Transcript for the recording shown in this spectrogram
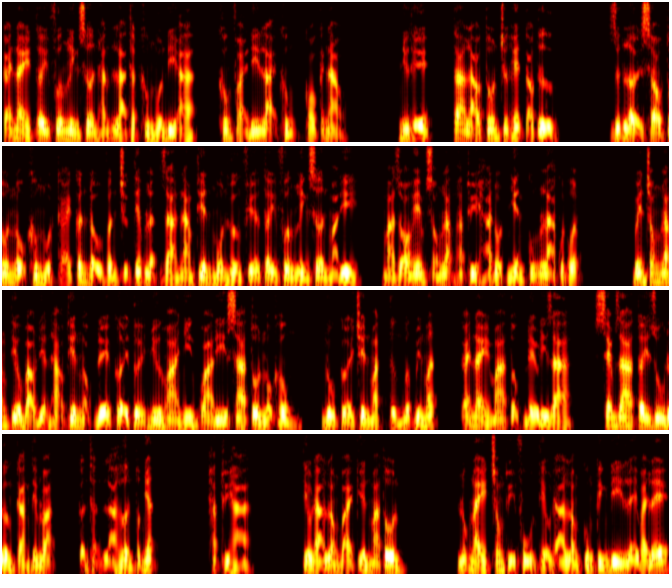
cái này tây phương linh sơn hắn là thật không muốn đi à không phải đi lại không có cách nào. Như thế, ta lão tôn trước hết cáo tử. Dứt lời sau tôn nộ không một cái cân đầu vân trực tiếp lật ra nam thiên môn hướng phía tây phương linh sơn mà đi, mà gió êm sóng lặng hát thủy hà đột nhiên cũng là cuộn cuộn. Bên trong lăng tiêu bảo điện hạo thiên ngọc đế cười tươi như hoa nhìn qua đi xa tôn nộ không, nụ cười trên mặt từng bước biến mất, cái này ma tộc đều đi ra, xem ra tây du đường càng thêm loạn, cẩn thận là hơn tốt nhất. Hát thủy hà, tiểu đà long bái kiến ma tôn. Lúc này trong thủy phủ tiểu đà long cung kính đi lễ bái lễ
